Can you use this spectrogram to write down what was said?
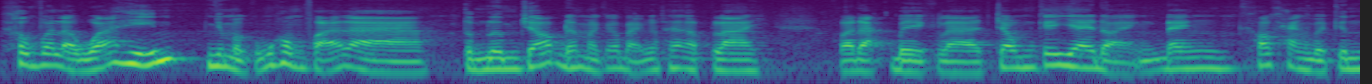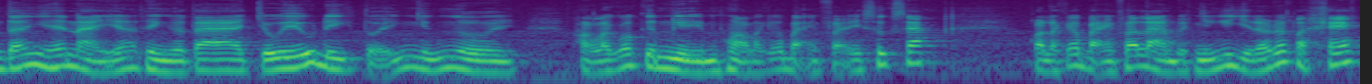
không phải là quá hiếm nhưng mà cũng không phải là tùm lum job để mà các bạn có thể apply. Và đặc biệt là trong cái giai đoạn đang khó khăn về kinh tế như thế này á, thì người ta chủ yếu đi tuyển những người hoặc là có kinh nghiệm hoặc là các bạn phải xuất sắc hoặc là các bạn phải làm được những cái gì đó rất là khác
